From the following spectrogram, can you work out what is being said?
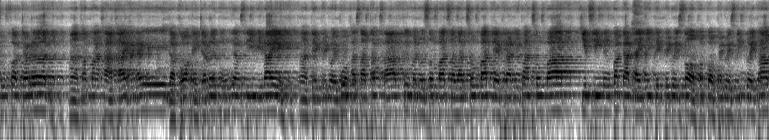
สุขความเจริญทำมาค้าขายอันใดก็ขอให้เจริญรุ่งเรืองสีวิไลเต็มไปด้วยพวกทรัพย์ทั้งสามคือมนุษย์สมบัติสวรรค์สมบัติและพระนิพพานสมบัติคิดสิ่งหนึ่งประการใดที่เป็นไปด้วยสอบประกอบไปด้วยสิ่งด้วยธรรม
